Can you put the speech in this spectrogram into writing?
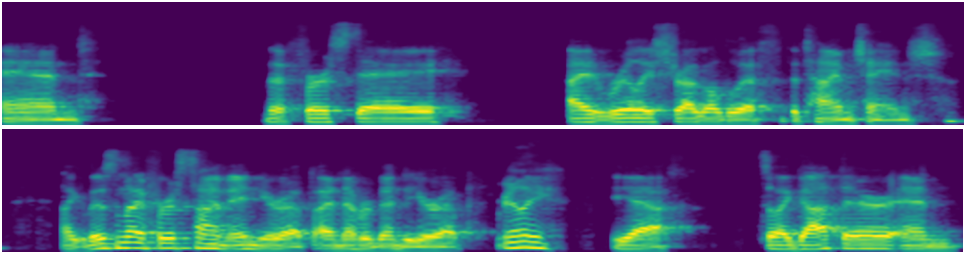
And the first day, I really struggled with the time change. Like, this is my first time in Europe. I'd never been to Europe. Really? Yeah. So I got there and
